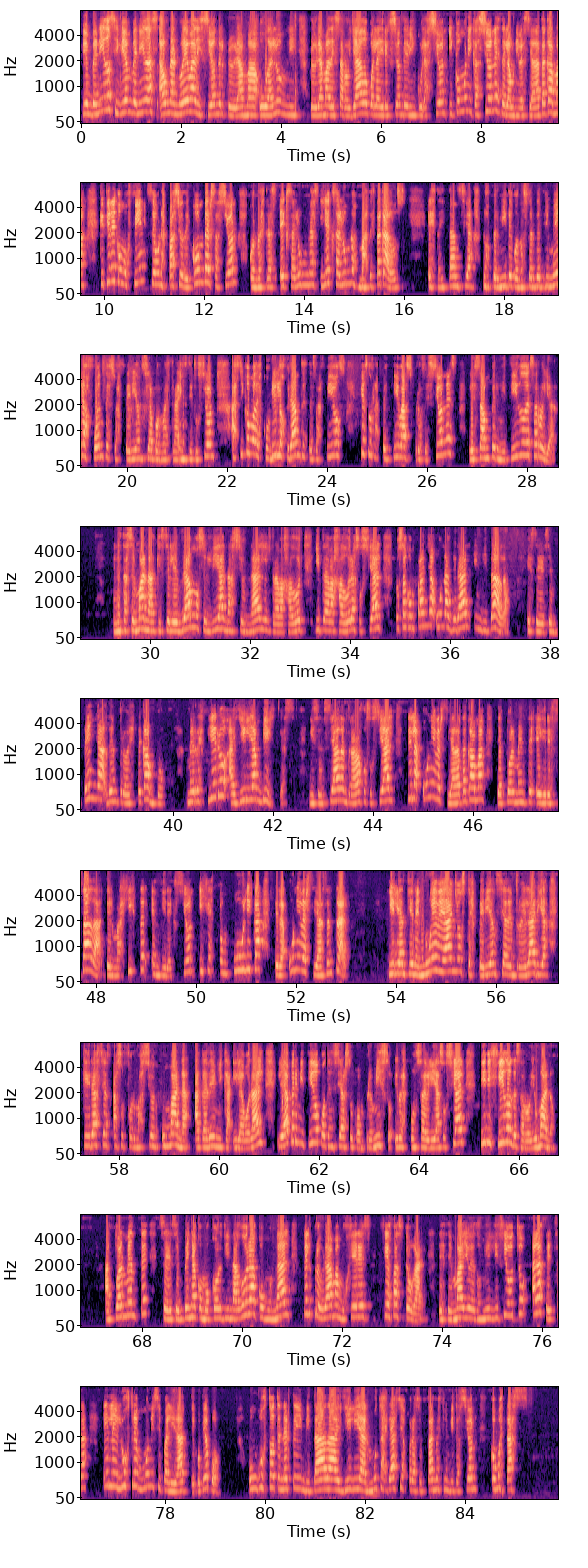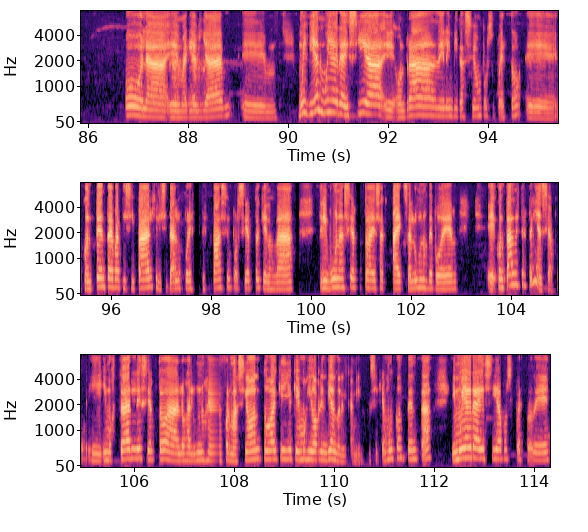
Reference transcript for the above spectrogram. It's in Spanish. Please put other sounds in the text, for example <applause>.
Bienvenidos y bienvenidas a una nueva edición del programa UDALUMNI, programa desarrollado por la Dirección de Vinculación y Comunicaciones de la Universidad de Atacama, que tiene como fin ser un espacio de conversación con nuestras exalumnas y exalumnos más destacados. Esta instancia nos permite conocer de primera fuente su experiencia por nuestra institución, así como descubrir los grandes desafíos que sus respectivas profesiones les han permitido desarrollar. En esta semana que celebramos el Día Nacional del Trabajador y Trabajadora Social, nos acompaña una gran invitada que se desempeña dentro de este campo. Me refiero a Gillian Vilches, licenciada en Trabajo Social de la Universidad de Atacama y actualmente egresada del Magíster en Dirección y Gestión Pública de la Universidad Central. Gillian tiene nueve años de experiencia dentro del área que gracias a su formación humana, académica y laboral le ha permitido potenciar su compromiso y responsabilidad social dirigido al desarrollo humano. Actualmente se desempeña como coordinadora comunal del programa Mujeres Jefas de Hogar desde mayo de 2018 a la fecha en la ilustre municipalidad de Copiapó. Un gusto tenerte invitada, Gillian. Muchas gracias por aceptar nuestra invitación. ¿Cómo estás? Hola, eh, María Villar. Eh, muy bien, muy agradecida, eh, honrada de la invitación, por supuesto. contenta de participar, felicitarlos por este espacio, por cierto, que nos da tribuna, ¿cierto?, a, esa, a exalumnos de poder eh, contar nuestra experiencia y, mostrarle, ¿cierto?, a los alumnos en formación todo aquello que hemos ido aprendiendo en el camino. Así que muy contenta y muy agradecida, por supuesto, de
